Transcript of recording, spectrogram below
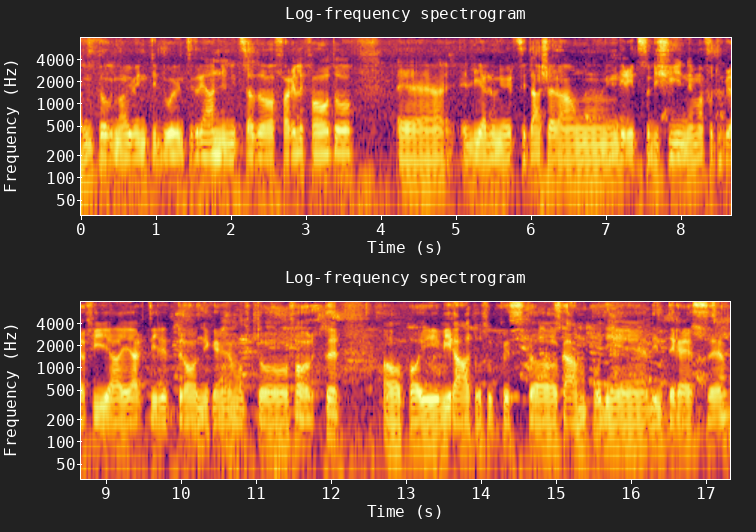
intorno ai 22-23 anni ho iniziato a fare le foto eh, e lì all'università c'era un indirizzo di cinema, fotografia e arti elettroniche molto forte, ho poi virato su questo campo di, di interesse.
